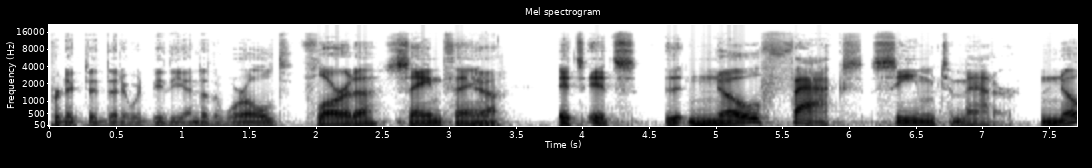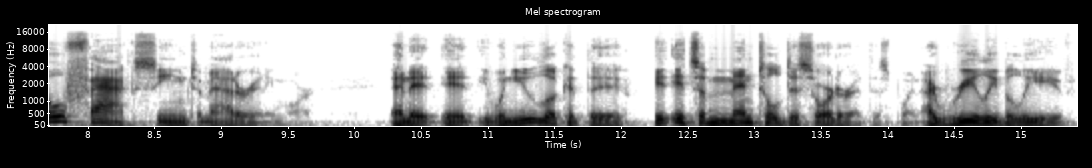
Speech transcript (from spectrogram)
predicted that it would be the end of the world. Florida, same thing. Yeah. It's it's no facts seem to matter. No facts seem to matter anymore. And it, it when you look at the it, it's a mental disorder at this point. I really believe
